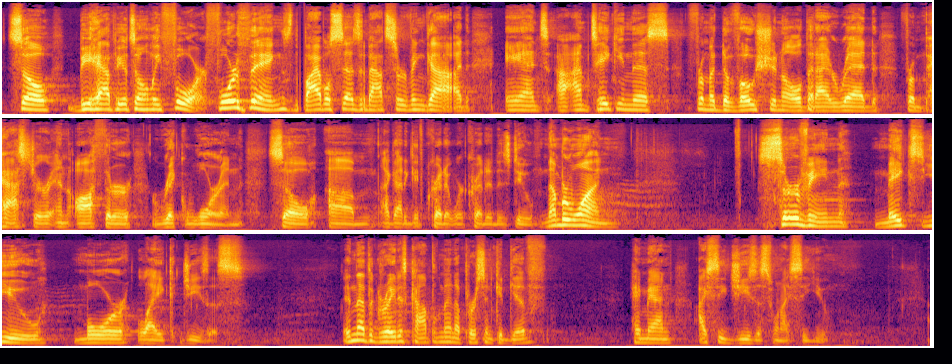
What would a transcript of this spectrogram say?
So be happy it's only four. Four things the Bible says about serving God. And I'm taking this from a devotional that I read from pastor and author Rick Warren. So um, I got to give credit where credit is due. Number one, serving makes you more like Jesus. Isn't that the greatest compliment a person could give? Hey, man, I see Jesus when I see you.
